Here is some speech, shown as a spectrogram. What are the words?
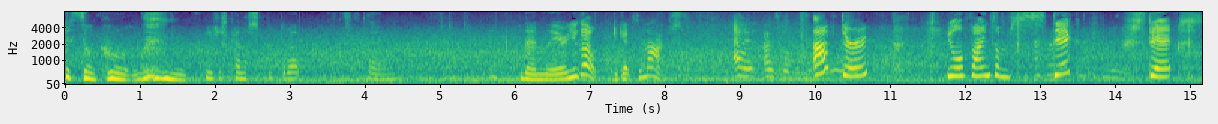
It's so cool. You just kind of scoop it up. And then there you go. You get some moss. I, I was hoping. After, you'll find some stick sticks.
